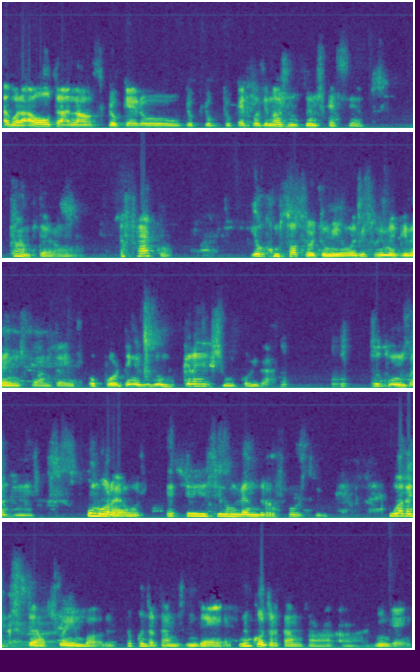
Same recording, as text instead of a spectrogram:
agora, há outra análise que eu quero, que eu, que eu- que eu quero fazer, nós não podemos esquecer. Plantel é fraco. Ele começou com 8 mil, habitualmente grandes plantéis. O Porto tem havido um crescimento de qualidade nos últimos anos. O Morelos é, teria sido um grande reforço. O Alex Telles foi embora. Não contratámos ninguém, não contratámos a, a ninguém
